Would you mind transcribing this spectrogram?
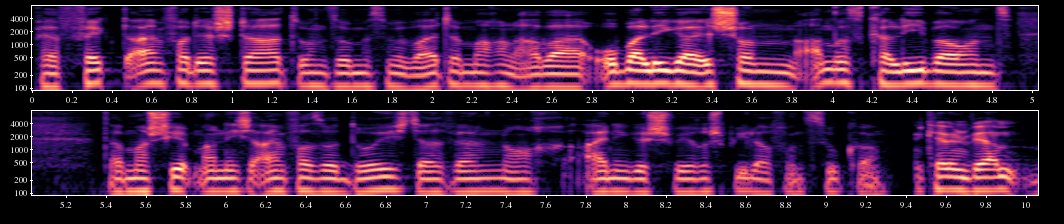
perfekt einfach der Start und so müssen wir weitermachen. Aber Oberliga ist schon ein anderes Kaliber und da marschiert man nicht einfach so durch. Da werden noch einige schwere Spiele auf uns zukommen. Kevin, wir haben,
